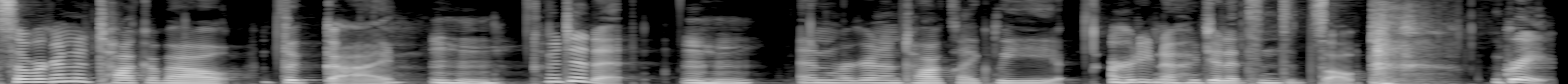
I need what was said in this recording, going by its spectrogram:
So we're going to talk about the guy mm-hmm. who did it. Mm-hmm. And we're going to talk like we already know who did it since it's solved. Great.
